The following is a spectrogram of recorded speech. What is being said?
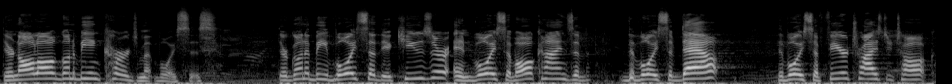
They're not all going to be encouragement voices. They're going to be voice of the accuser and voice of all kinds of the voice of doubt, the voice of fear tries to talk.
